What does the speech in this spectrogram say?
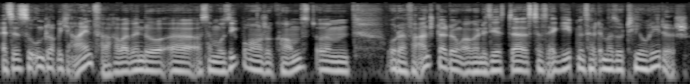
es ist so unglaublich einfach, aber wenn du äh, aus der Musikbranche kommst ähm, oder Veranstaltungen organisierst, da ist das Ergebnis halt immer so theoretisch.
